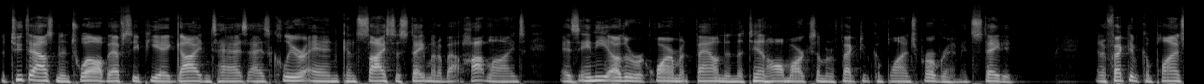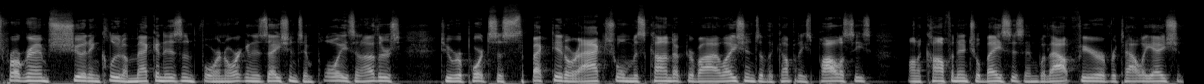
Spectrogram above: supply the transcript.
The 2012 FCPA guidance has as clear and concise a statement about hotlines as any other requirement found in the 10 hallmarks of an effective compliance program. It stated, an effective compliance program should include a mechanism for an organization's employees and others to report suspected or actual misconduct or violations of the company's policies on a confidential basis and without fear of retaliation.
